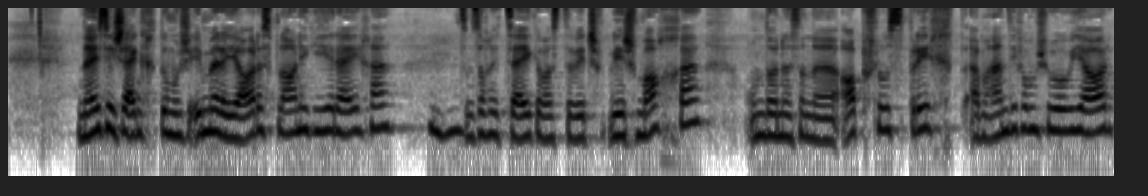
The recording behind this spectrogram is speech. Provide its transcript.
Nein, es ist eigentlich, du musst immer eine Jahresplanung einreichen, Mhm. um so ein bisschen zu zeigen, was du willst, wirst machen und dann so einen Abschlussbericht am Ende des Schuljahres.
